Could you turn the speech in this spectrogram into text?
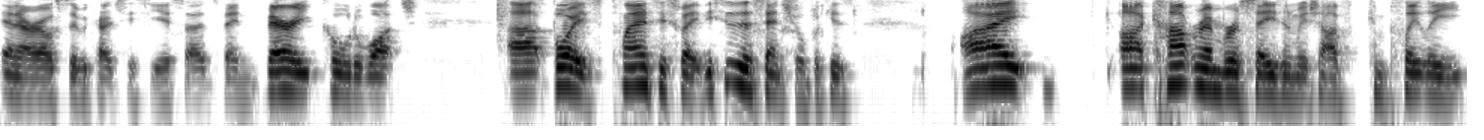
NRL Supercoach this year, so it's been very cool to watch. Uh, boys, plans this week. This is essential because I I can't remember a season which I've completely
